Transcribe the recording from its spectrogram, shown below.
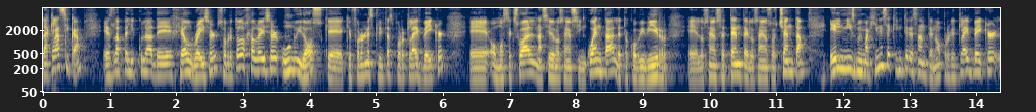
La clásica es la película de Hellraiser, sobre todo Hellraiser 1 y 2, que, fueron escritas por Clive Baker, eh, homosexual, nacido en los años 50, le tocó vivir eh, los años 70 y los años 80. Él mismo, imagínense qué interesante, ¿no? Porque Clive Baker,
